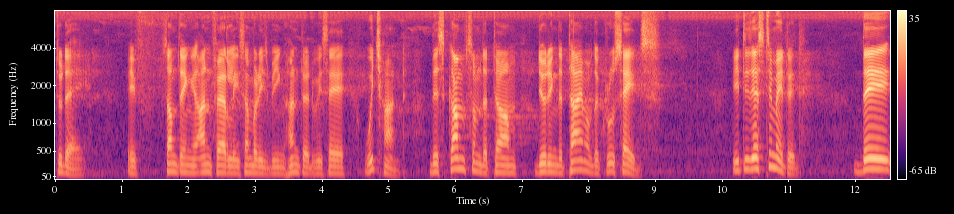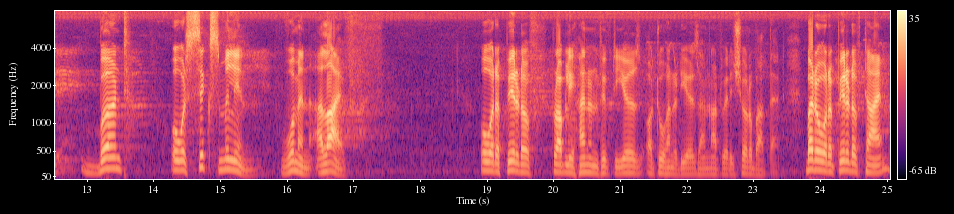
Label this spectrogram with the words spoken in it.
today. If something unfairly, somebody is being hunted, we say witch hunt. This comes from the term during the time of the Crusades. It is estimated they burnt over six million women alive over a period of probably 150 years or 200 years, I'm not very sure about that. But over a period of time,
